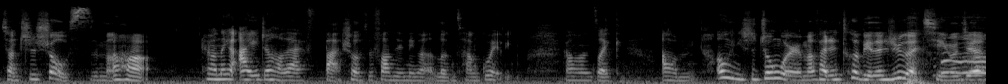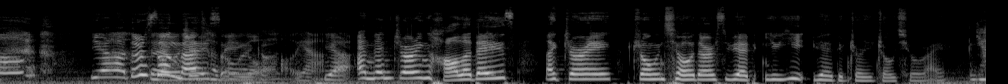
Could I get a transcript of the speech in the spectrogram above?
想吃寿司嘛，然后那个阿姨正好在把寿司放进那个冷藏柜里，然后 like，嗯，哦，你是中国人吗？反正特别的热情，我觉得，Yeah, they're 对，so 我觉得 nice. 特 Oh 别 my 友 god. 好呀。Yeah, and then during holidays, like during 中秋, there's 月饼. You eat 月饼 during 中秋, right? 呀，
